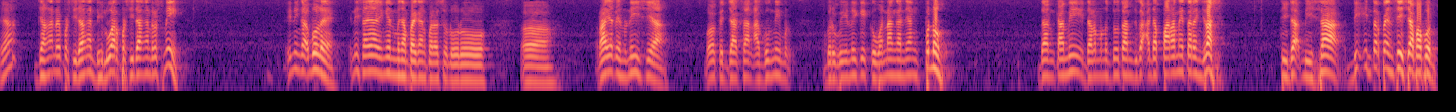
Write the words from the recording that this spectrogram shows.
Ya, jangan ada persidangan di luar persidangan resmi. Ini nggak boleh. Ini saya ingin menyampaikan kepada seluruh uh, rakyat Indonesia bahwa Kejaksaan Agung ini memiliki kewenangan yang penuh. Dan kami dalam penuntutan juga ada parameter yang jelas. Tidak bisa diintervensi siapa pun.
